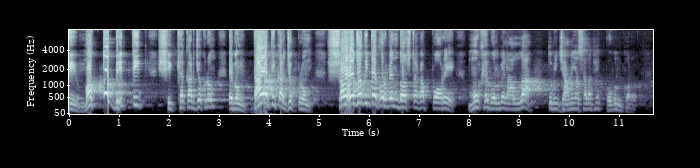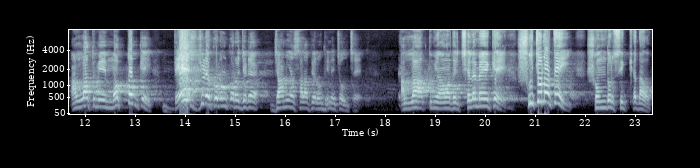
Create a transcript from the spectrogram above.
এই মক্তব ভিত্তিক শিক্ষা কার্যক্রম এবং দাওয়াতি কার্যক্রম সহযোগিতা করবেন দশ টাকা পরে। মুখে বলবেন, আল্লাহ, তুমি জামিয়া সালাফি কবুল করো। আল্লাহ, তুমি এই মক্তবকে দেশ জুড়ে কবুল করো যেটা জামিয়া সালাফের অধীনে চলছে। আল্লাহ, তুমি আমাদের ছেলে মেয়েকে সূচনাতেই সুন্দর শিক্ষা দাও,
